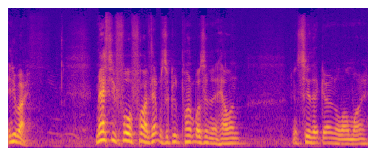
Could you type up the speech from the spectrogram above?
Anyway, Matthew 4 5, that was a good point, wasn't it, Helen? You can see that going a long way.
